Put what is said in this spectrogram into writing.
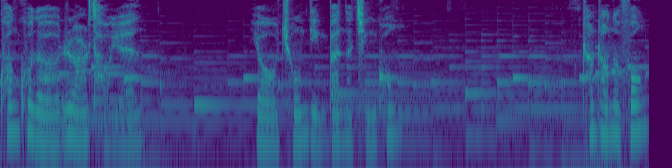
宽阔的日尔草原，有穹顶般的晴空，长长的风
